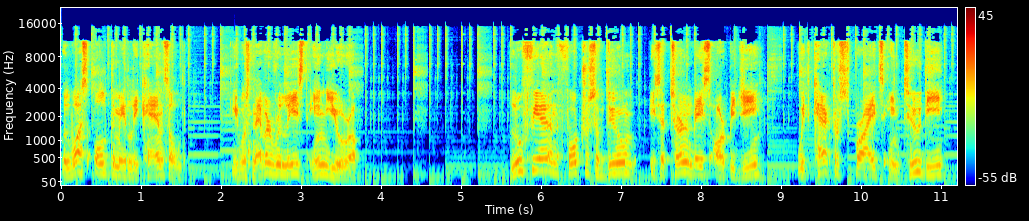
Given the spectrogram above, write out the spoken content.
but was ultimately cancelled. It was never released in Europe. Lufia and the Fortress of Doom is a turn based RPG with character sprites in 2D,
